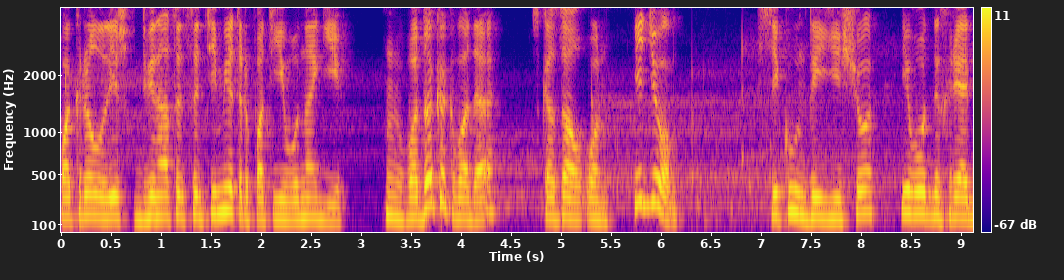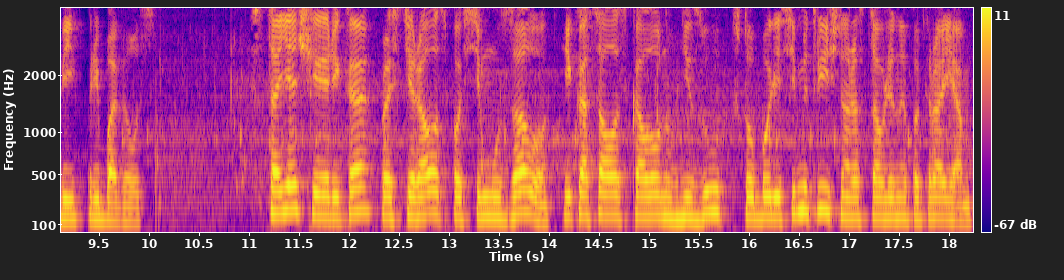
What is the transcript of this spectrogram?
покрыл лишь 12 сантиметров от его ноги. «Хм, «Вода как вода», — сказал он. «Идем». Секунды еще, и водных рябей прибавилось. Стоящая река простиралась по всему залу и касалась колонн внизу, что были симметрично расставлены по краям.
